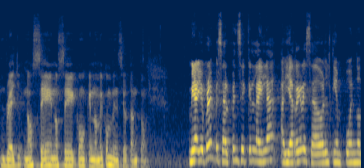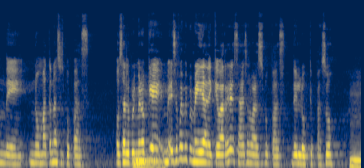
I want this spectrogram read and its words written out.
Reg- no sé, no sé, como que no me convenció tanto. Mira, yo para empezar pensé que Laila había regresado al tiempo en donde no matan a sus papás. O sea, lo primero que. Esa fue mi primera idea de que va a regresar a salvar a sus papás de lo que pasó. Mm.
